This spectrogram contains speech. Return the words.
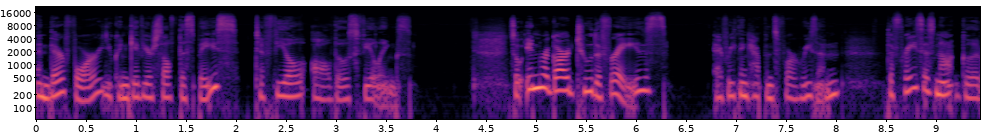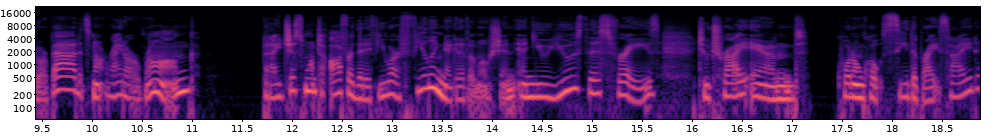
and therefore you can give yourself the space to feel all those feelings. So, in regard to the phrase, everything happens for a reason, the phrase is not good or bad, it's not right or wrong. But I just want to offer that if you are feeling negative emotion and you use this phrase to try and quote unquote see the bright side,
